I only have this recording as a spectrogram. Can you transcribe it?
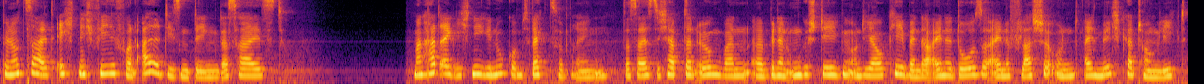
benutze halt echt nicht viel von all diesen Dingen. Das heißt, man hat eigentlich nie genug, um es wegzubringen. Das heißt, ich habe dann irgendwann, äh, bin dann umgestiegen und ja, okay, wenn da eine Dose, eine Flasche und ein Milchkarton liegt,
